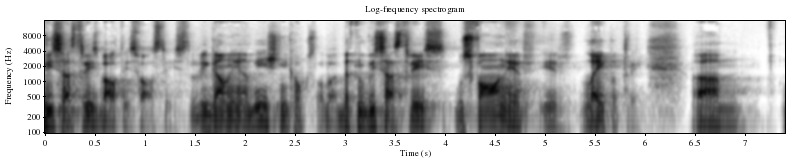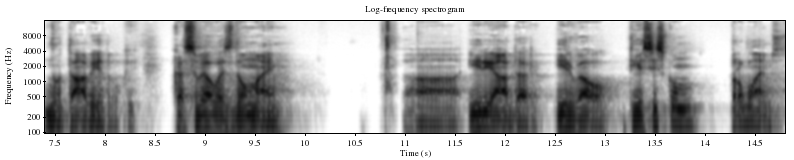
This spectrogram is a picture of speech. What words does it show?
Visās trīs Baltijas valstīs. Tur Igaunijā bija viņa kaut kas labāk, bet nu, visās trīs uz fona ir, ir leiputri. Um, no tā viedokļa. Kas vēl, es domāju, uh, ir jādara, ir vēl tiesiskuma problēmas.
